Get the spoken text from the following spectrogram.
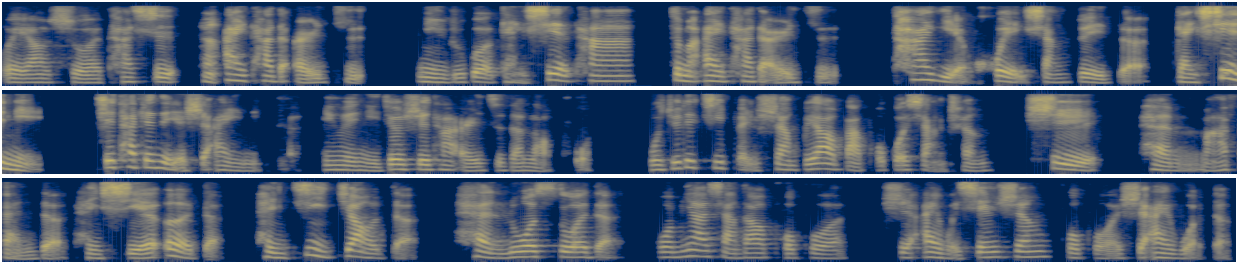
我也要说，她是很爱她的儿子。你如果感谢她这么爱她的儿子，她也会相对的感谢你。其实他真的也是爱你的，因为你就是他儿子的老婆。我觉得基本上不要把婆婆想成是很麻烦的、很邪恶的、很计较的、很啰嗦的。我们要想到婆婆是爱我先生，婆婆是爱我的，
